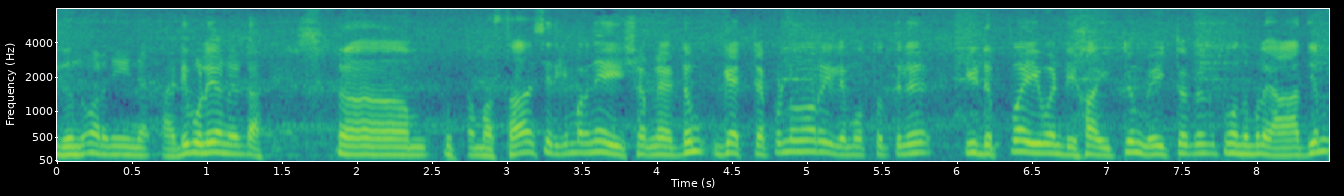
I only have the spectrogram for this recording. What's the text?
ഇതെന്ന് പറഞ്ഞു കഴിഞ്ഞാൽ. അടിപൊളിയാണ് കേട്ടോ. പുത്തമസ്ത ശരിക്കും പറഞ്ഞാൽ ഈശ്വറിനായിട്ടും ഗെറ്റപ്പ് എന്ന് പറയില്ലേ? മൊത്തത്തിൽ ഇടുപ്പായി വണ്ടി. ഹൈറ്റും വെയിറ്റും ഒക്കെ തോന്നുമ്പോൾ ആദ്യം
